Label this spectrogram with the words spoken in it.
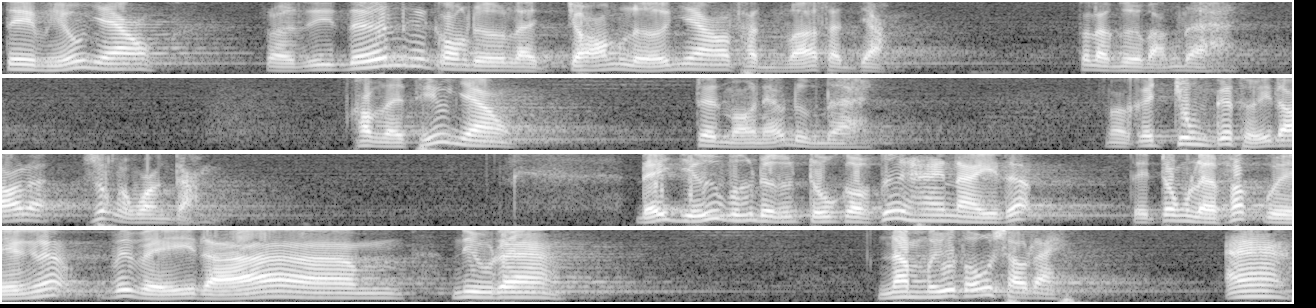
Tìm hiểu nhau, rồi đi đến cái con đường là chọn lựa nhau thành vợ thành chồng. Tức là người bạn đời. Không thể thiếu nhau trên mọi nẻo đường đời. Và cái chung cái thủy đó đó, rất là quan trọng. Để giữ vững được trụ cột thứ hai này đó, thì trong lời phát nguyện đó, quý vị đã nêu ra năm yếu tố sau đây. A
